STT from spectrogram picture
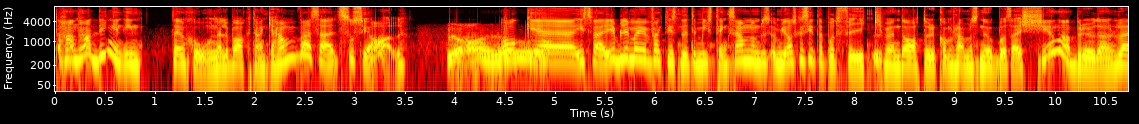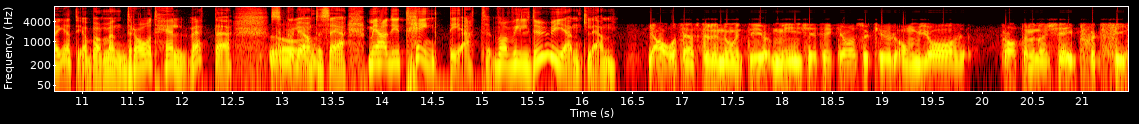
han hade ingen intention eller baktanke, han var så här social. Ja, Och eh, i Sverige blir man ju faktiskt lite misstänksam om, du, om jag ska sitta på ett fik med en dator och kommer fram en snubbe och säger tjena bruden, läget? Jag bara, men dra åt helvete, skulle Ja. jag inte säga. Men jag hade ju tänkt det, att, vad vill du egentligen? ja, och sen skulle nog inte min tjej tycka det var så kul om jag pratar med någon tjej på ett fik.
